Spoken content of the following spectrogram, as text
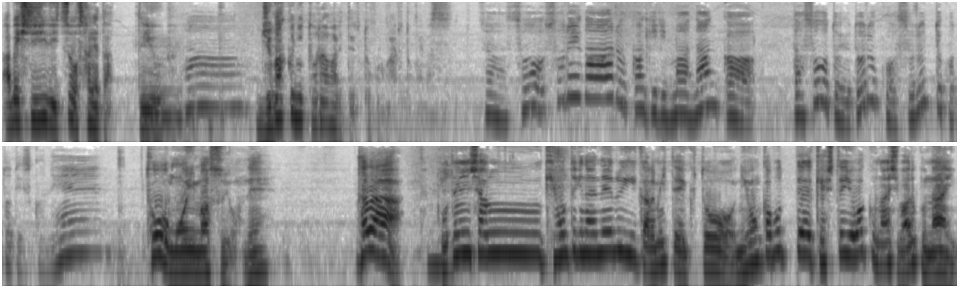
安倍支持率を下げたっていう、あ呪縛にとらわれているところがあると思います。ーじゃあそそれがある限りまあなんか出そうという努力はするってことですかねと思いますよね。ただ、ポテンシャル、基本的なエネルギーから見ていくと、日本株って決して弱くないし悪くない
